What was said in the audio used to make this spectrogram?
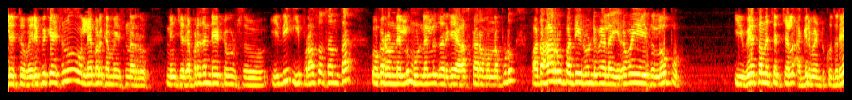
లిస్టు వెరిఫికేషను లేబర్ కమిషనర్ నుంచి రిప్రజెంటేటివ్స్ ఇది. ఈ ప్రాసెస్ అంతా ఒక రెండు నెలలు మూడు నెలలు జరిగే ఆస్కారం ఉన్నప్పుడు పదహారు పది రెండు వేల ఇరవై ఐదు లోపు ఈ వేతన చర్చల అగ్రిమెంట్ కుదిరే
